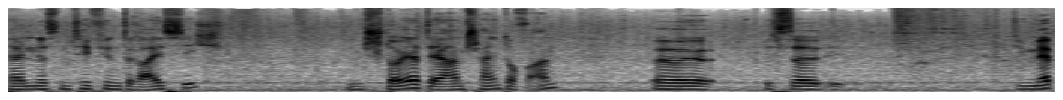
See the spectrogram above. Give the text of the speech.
Da hinten ist ein T34. Den steuert er anscheinend auch an. Äh, ist da. Die Map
